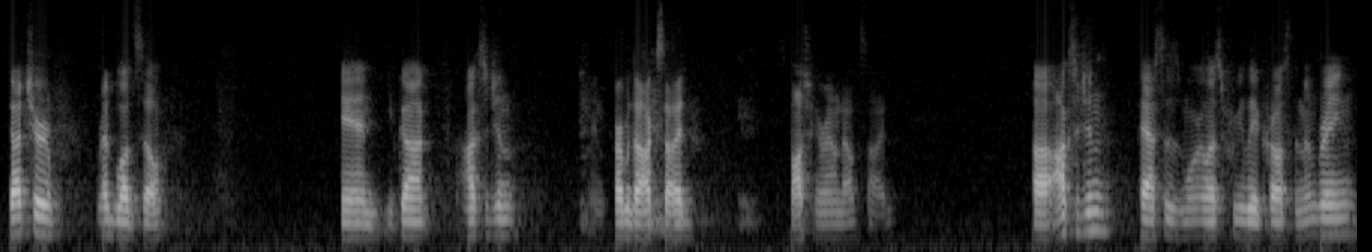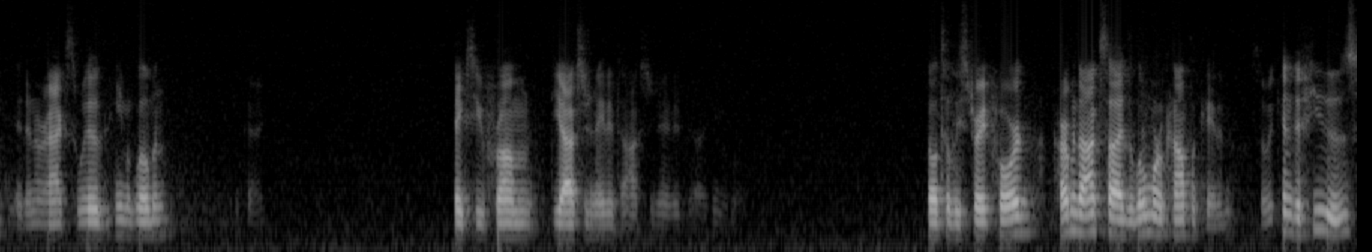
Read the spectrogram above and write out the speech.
you've got your red blood cell, and you've got oxygen and carbon dioxide sloshing around outside. Uh, oxygen passes more or less freely across the membrane. It interacts with hemoglobin. Okay. Takes you from deoxygenated to oxygenated. Relatively straightforward. Carbon dioxide is a little more complicated. So it can diffuse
